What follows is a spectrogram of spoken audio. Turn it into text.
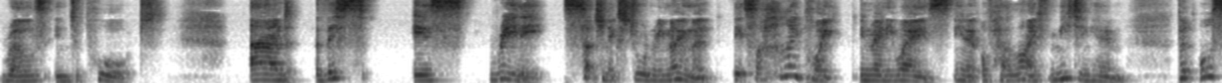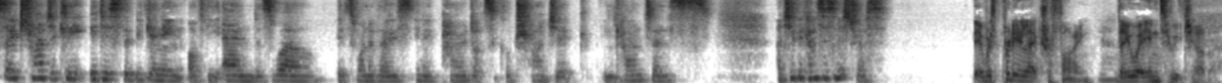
rolls into port. And this is really such an extraordinary moment. It's a high point in many ways, you know, of her life, meeting him. But also tragically, it is the beginning of the end as well. It's one of those, you know, paradoxical, tragic encounters. And she becomes his mistress. It was pretty electrifying. Yeah. They were into each other.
